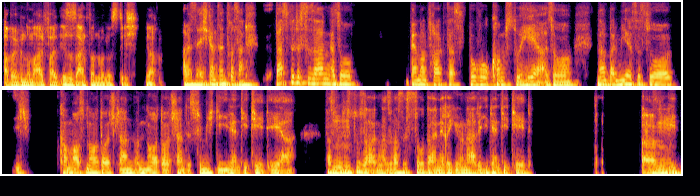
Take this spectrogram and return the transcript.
aber im Normalfall ist es einfach nur lustig, ja. Aber es ist echt ganz interessant. Was würdest du sagen, also wenn man fragt, was, wo, wo kommst du her? Also, na, bei mir ist es so, ich komme aus Norddeutschland und Norddeutschland ist für mich die Identität eher was würdest mhm. du sagen? Also was ist so deine regionale Identität? Ähm,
